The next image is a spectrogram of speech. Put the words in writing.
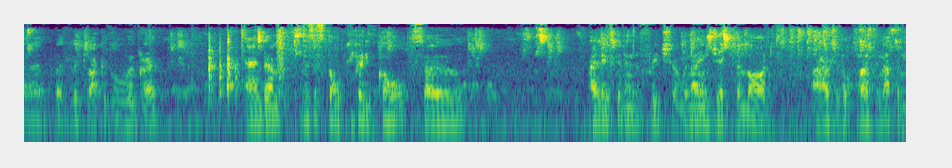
Uh, it looked like it will work great. And um, this is still pretty cold so I left it in the fridge. So when I inject the lard I hope it will tighten up and,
